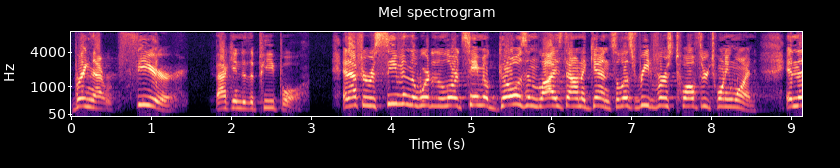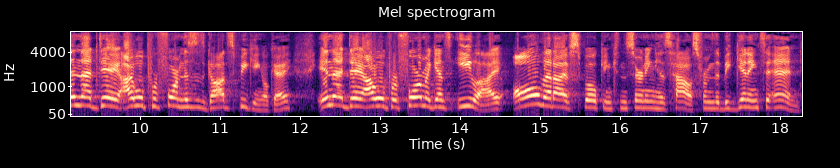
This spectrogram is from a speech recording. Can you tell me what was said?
Bring that fear back into the people. And after receiving the word of the Lord, Samuel goes and lies down again. So let's read verse 12 through 21. And then that day I will perform, this is God speaking, okay? In that day I will perform against Eli all that I have spoken concerning his house from the beginning to end.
